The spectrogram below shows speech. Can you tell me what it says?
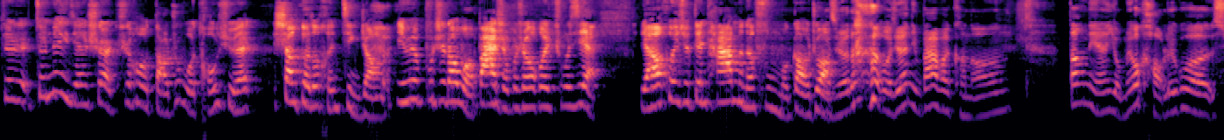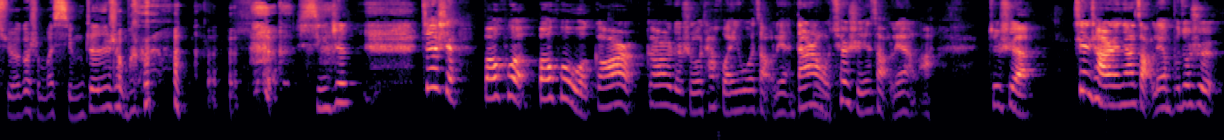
就是就那件事儿之后，导致我同学上课都很紧张，因为不知道我爸什么时候会出现，然后会去跟他们的父母告状。我觉得，我觉得你爸爸可能当年有没有考虑过学个什么刑侦什么的？刑侦，就是包括包括我高二高二的时候，他怀疑我早恋，当然我确实也早恋了啊。就是正常人家早恋不就是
